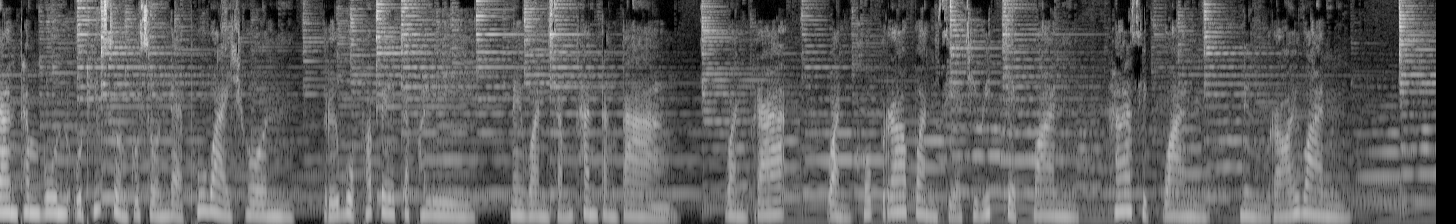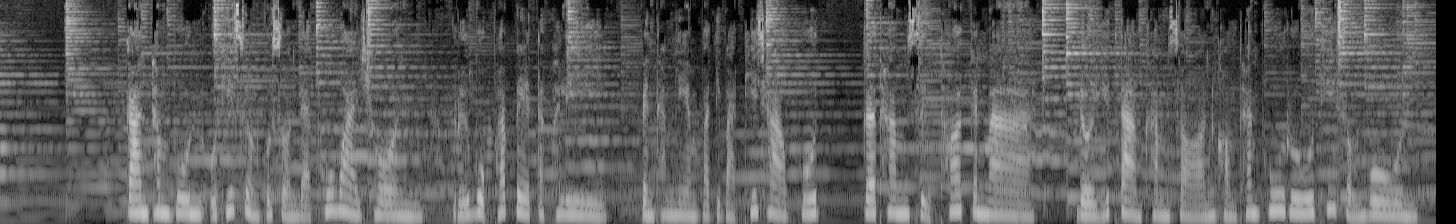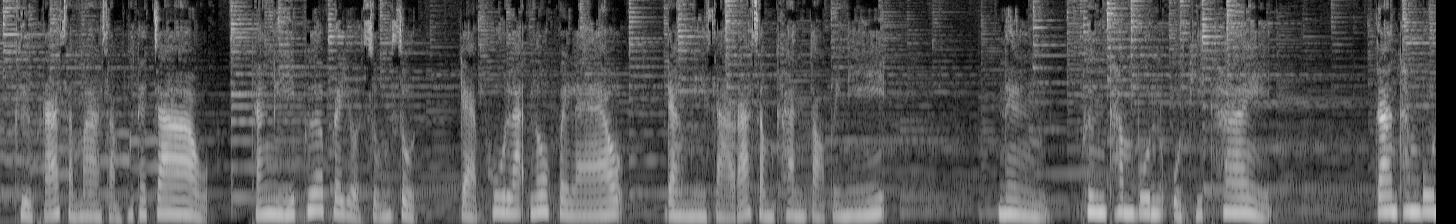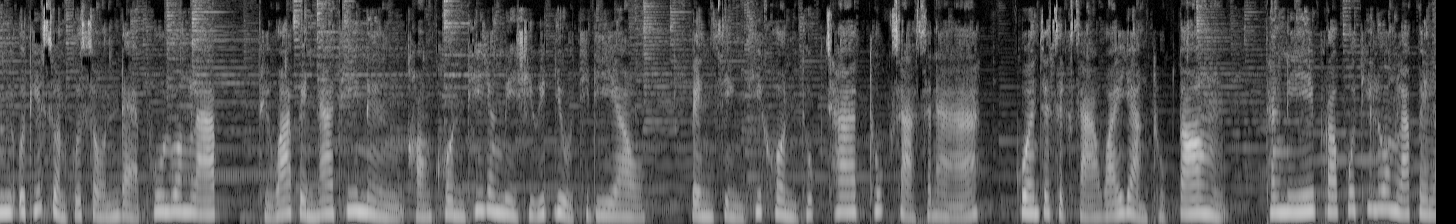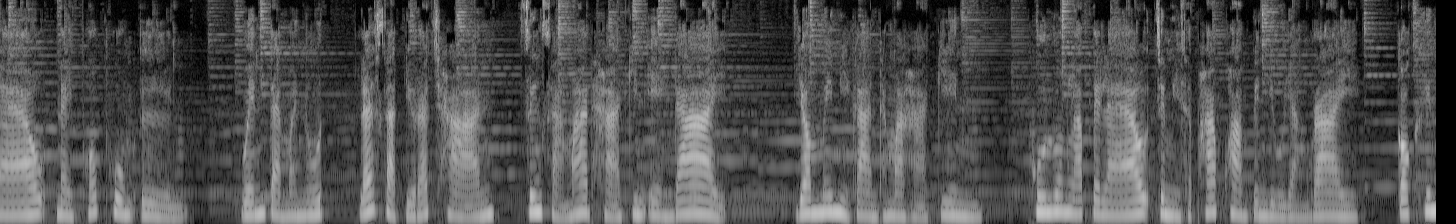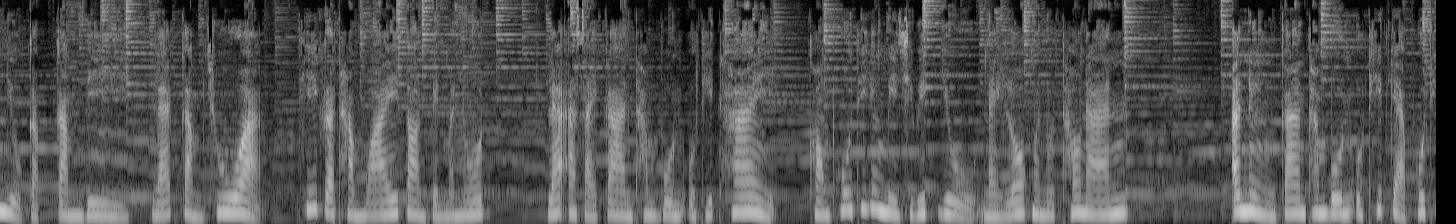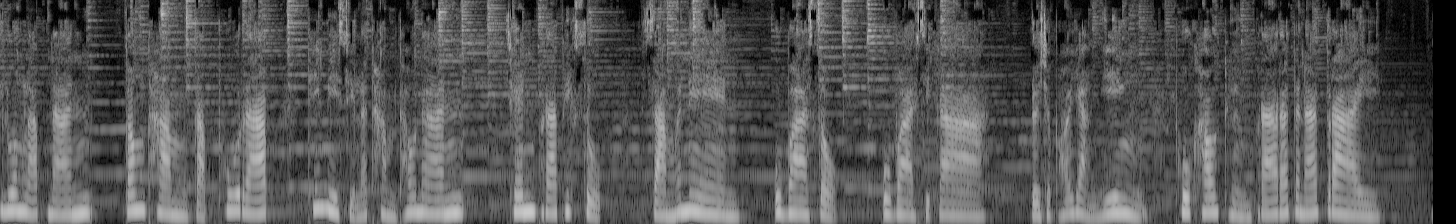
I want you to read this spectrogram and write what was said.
การทำบุญอุทิศส่วนกุศลแด่ผู้วายชน หรือบุพเพตพลี ในวันสำคัญต่างๆ วันพระ วันครบรอบวันเสียชีวิต 7 วัน 50 วัน 100 วัน การทำบุญอุทิศส่วนกุศลแด่ผู้วายชน หรือบุพเพตพลี เป็นธรรมเนียมปฏิบัติที่ชาวพุทธ กระทำสืบทอดกันมา โดยยึดตามคำสอนของท่านผู้รู้ที่สมบูรณ์ คือพระสัมมาสัมพุทธเจ้า ทั้งนี้เพื่อประโยชน์สูงสุด แก่ผู้ละโลกไปแล้ว ดังมีสาระสำคัญต่อไปนี้ 1. พึงทำบุญอุทิศให้ การทำบุญอุทิศส่วนกุศลแด่ผู้ล่วงลับ ถือว่าเป็นหน้าที่หนึ่งของคนที่ยังมีชีวิตอยู่ทีเดียว เป็นสิ่งที่คนทุกชาติทุกศาสนา ควรจะศึกษาไว้อย่างถูกต้อง ทั้งนี้เพราะผู้ที่ล่วงลับไปแล้วในภพภูมิอื่น เว้นแต่มนุษย์และสัตว์ดิรัจฉาน ซึ่งสามารถหากินเองได้ ย่อมไม่มีการทำมาหากิน ผู้ล่วงลับไปแล้วจะมีสภาพความเป็นอยู่อย่างไร ก็ขึ้นอยู่กับกรรมดีและกรรมชั่ว ที่กระทำไว้ตอนเป็นมนุษย์ และอาศัยการทำบุญอุทิศให้ ของผู้ที่ยังมีชีวิตอยู่ในโลกมนุษย์เท่านั้น อันหนึ่ง การทำบุญอุทิศแก่ผู้ที่ล่วงลับนั้น ต้องทำกับผู้รับที่มีศีลธรรมเท่านั้น เช่น พระภิกษุ สามเณร อุบาสก อุบาสิกา โดยเฉพาะอย่างยิ่ง ผู้เข้าถึงพระรัตนตรยัย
